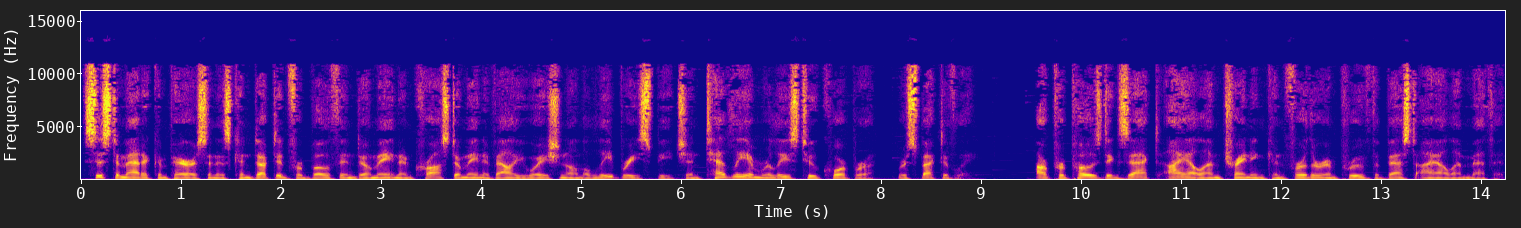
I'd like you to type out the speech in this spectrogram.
Systematic comparison is conducted for both in-domain and cross-domain evaluation on the LibriSpeech and TED-LIUM Release 2 corpora, respectively. Our proposed exact ILM training can further improve the best ILM method.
